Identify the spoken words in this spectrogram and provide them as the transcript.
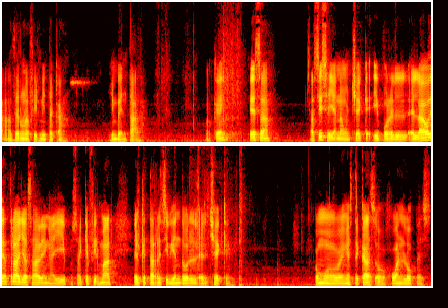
a hacer una firmita acá inventada. Ok esa así se llena un cheque. Y por el, lado de atrás ya saben ahí pues hay que firmar el que está recibiendo el, el cheque. Como en este caso Juan López.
